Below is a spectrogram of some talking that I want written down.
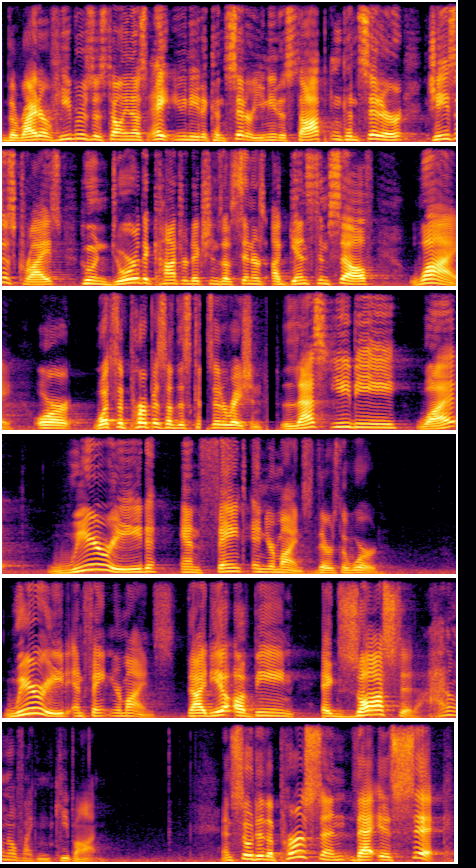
the writer of Hebrews is telling us, hey, you need to consider, you need to stop and consider Jesus Christ who endured the contradictions of sinners against himself. Why? Or what's the purpose of this consideration? Lest ye be what? Wearied and faint in your minds. There's the word. Wearied and faint in your minds. The idea of being exhausted. I don't know if I can keep on. And so, to the person that is sick,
